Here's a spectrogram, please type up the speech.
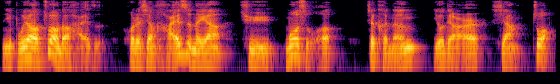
你不要撞到孩子，或者像孩子那样去摸索，这可能有点儿像撞。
